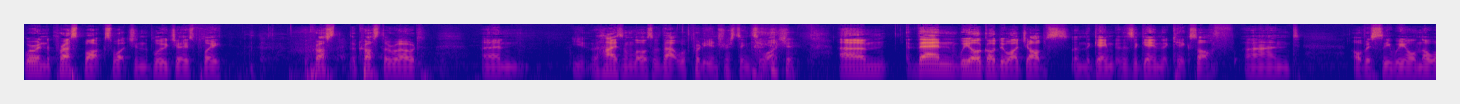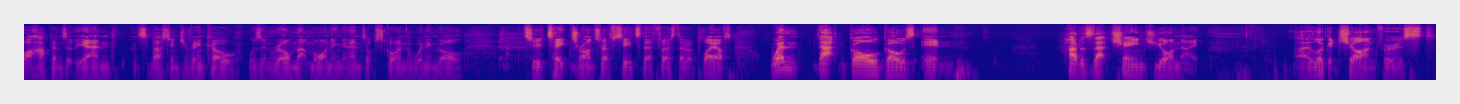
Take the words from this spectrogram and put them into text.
we're in the press box watching the Blue Jays play across across the road, and the highs and lows of that were pretty interesting to watch. um, then we all go do our jobs, and the game there's a game that kicks off, and obviously we all know what happens at the end. Sebastian Giovinco was in Rome that morning and ends up scoring the winning goal to take Toronto FC to their first ever playoffs. When that goal goes in, how does that change your night? I look at Sean first,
